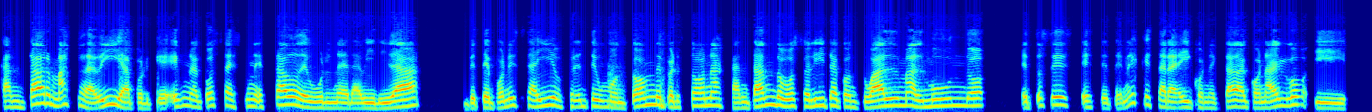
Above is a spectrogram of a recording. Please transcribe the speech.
cantar más todavía, porque es una cosa, es un estado de vulnerabilidad. Te pones ahí enfrente de un montón de personas cantando vos solita con tu alma al mundo, entonces, este, tenés que estar ahí conectada con algo y,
